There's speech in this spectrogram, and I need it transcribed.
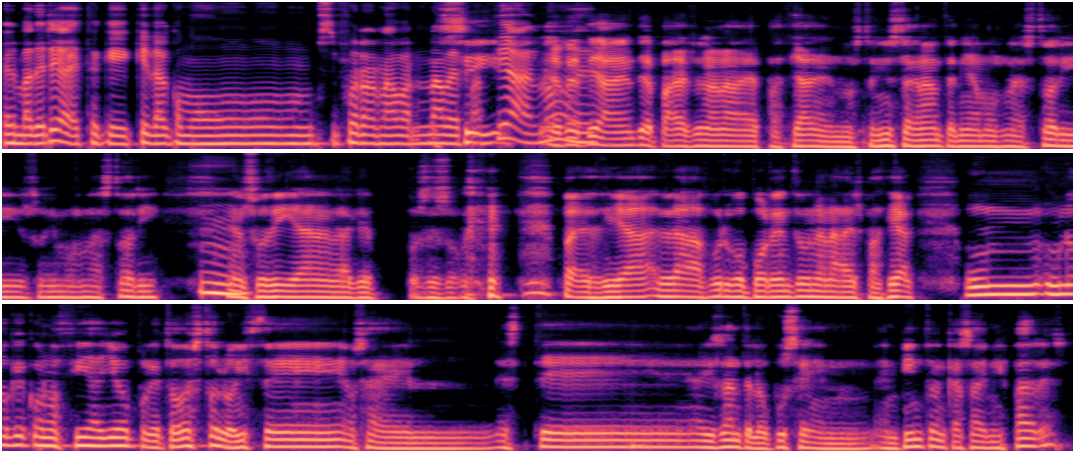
el material este que queda como si fuera una nave espacial, ¿no? Efectivamente, parece una nave espacial. En nuestro Instagram teníamos una story, subimos una story mm. en su día en la que, pues eso, parecía la furgo por dentro de una nave espacial. Un, uno que conocía yo, porque todo esto lo hice, o sea, el, este aislante lo puse en, en Pinto, en casa de mis padres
